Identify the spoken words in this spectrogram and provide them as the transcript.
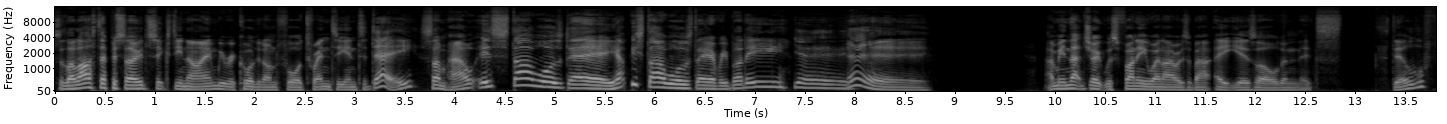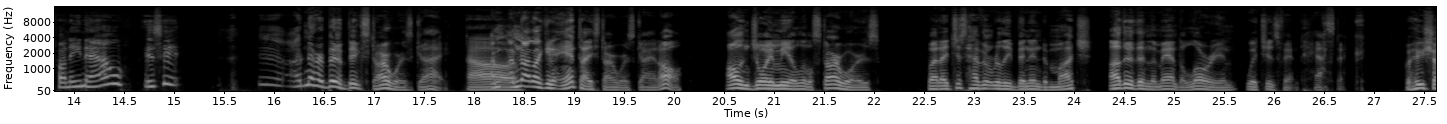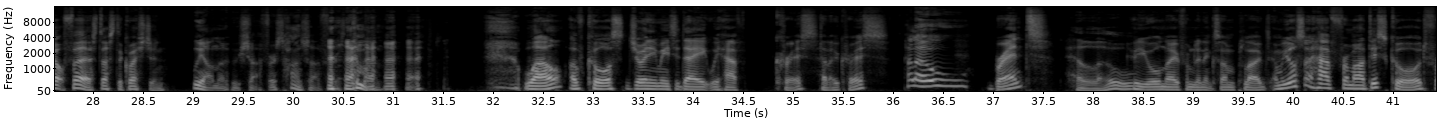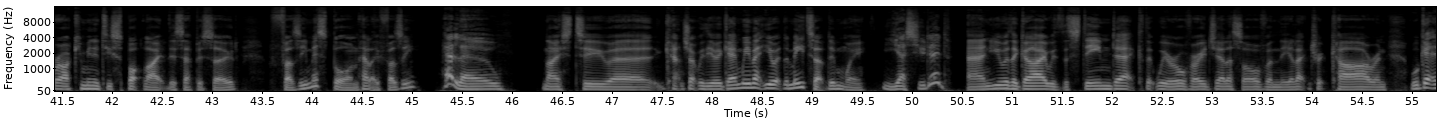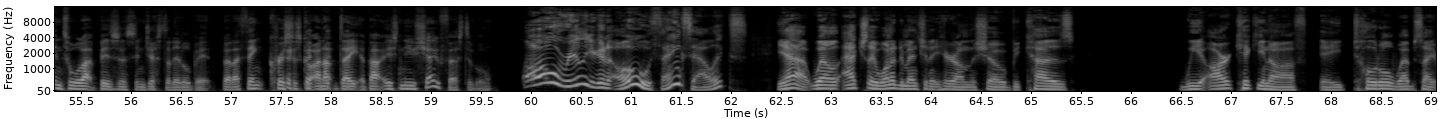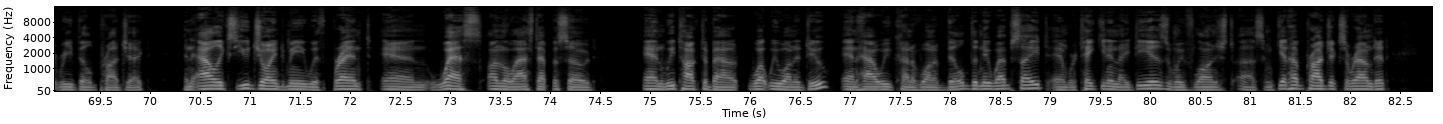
So the last episode, 69, we recorded on 420, and today, somehow, is Star Wars Day. Happy Star Wars Day, everybody. Yay. Yay. I mean, that joke was funny when I was about eight years old, and it's still funny now, is it? Yeah, I've never been a big Star Wars guy. Oh, I'm, I'm not like an anti Star Wars guy at all. I'll enjoy me a little Star Wars, but I just haven't really been into much other than The Mandalorian, which is fantastic. But who shot first? That's the question. We all know who shot first. Han shot first. Come on. well, of course, joining me today, we have Chris. Hello, Chris. Hello. Brent, Hello. who you all know from Linux Unplugged. And we also have from our Discord for our community spotlight this episode, Fuzzy Mistborn. Hello, Fuzzy. Hello. Nice to uh, catch up with you again. We met you at the meetup, didn't we? Yes, you did. And you were the guy with the Steam Deck that we were all very jealous of and the electric car. And we'll get into all that business in just a little bit. But I think Chris has got an update about his new show, first of all. Oh, really? You're going to. Oh, thanks, Alex. Yeah. Well, actually, I wanted to mention it here on the show because we are kicking off a total website rebuild project. And Alex, you joined me with Brent and Wes on the last episode. And we talked about what we want to do and how we kind of want to build the new website. And we're taking in ideas and we've launched uh, some GitHub projects around it.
